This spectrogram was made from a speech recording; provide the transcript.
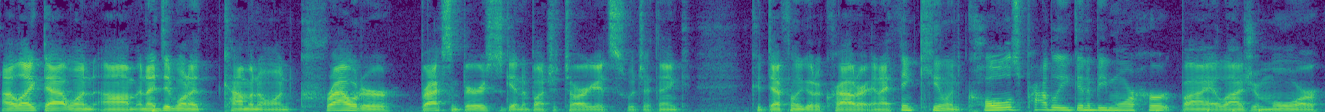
I like that one. Um, and I did want to comment on Crowder. Braxton Berrios is getting a bunch of targets, which I think could definitely go to Crowder. And I think Keelan Cole's probably going to be more hurt by Elijah Moore.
